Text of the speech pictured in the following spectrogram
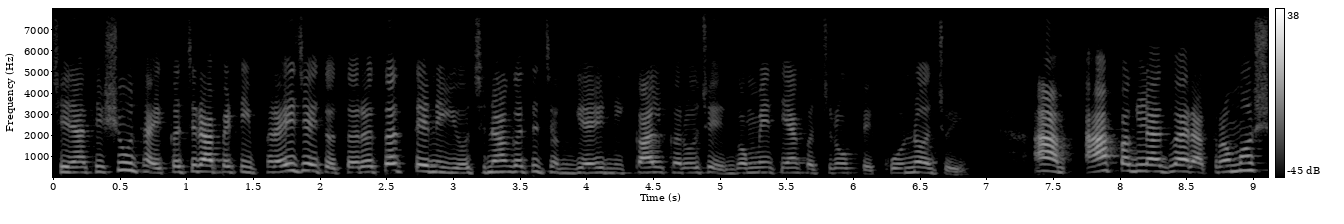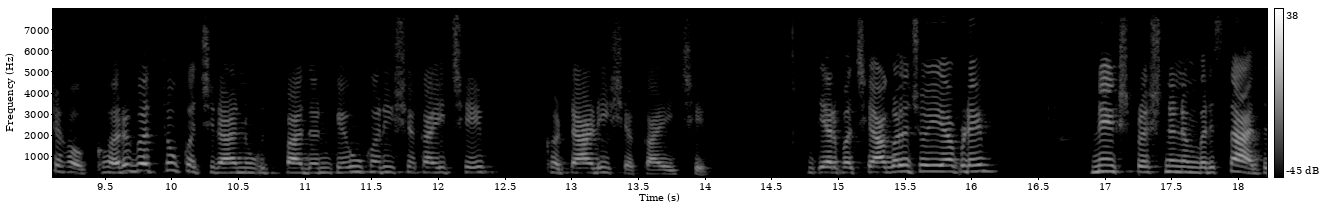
જેનાથી શું થાય? કચરાપેટી ભરાઈ જાય તો તરત જ તેને યોજનાગત જગ્યાએ નિકાલ કરવો જોઈએ. ગમે ત્યાં કચરો ફેંકવો ન જોઈએ. આમ, આ પગલા દ્વારા ક્રમશઃ ઘરગથ્થુ કચરાનું ઉત્પાદન કેવું કરી શકાય છે? ઘટાડી શકાય છે. ત્યાર પછી આગળ જોઈએ આપણે. નેક્સ્ટ પ્રશ્ન નંબર સાત,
